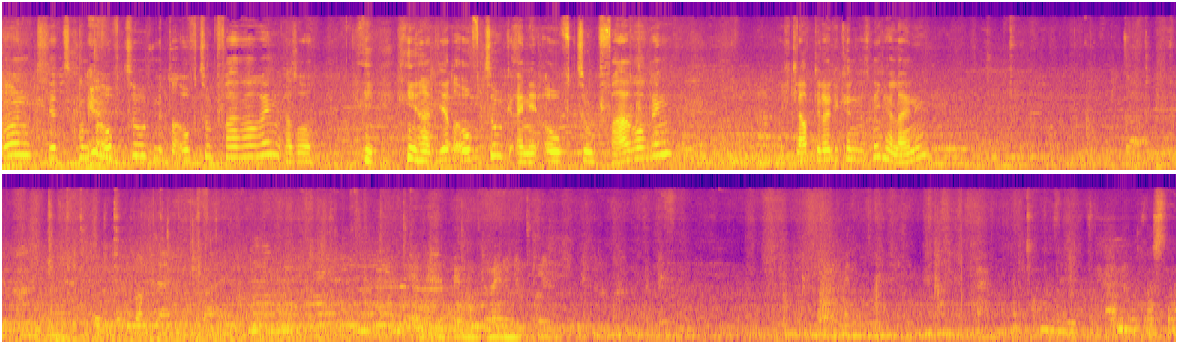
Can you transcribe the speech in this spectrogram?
Und jetzt kommt der Aufzug mit der Aufzugfahrerin. Also hier hat jeder Aufzug eine Aufzugfahrerin. Ich glaube, die Leute können das nicht alleine. Was denn?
